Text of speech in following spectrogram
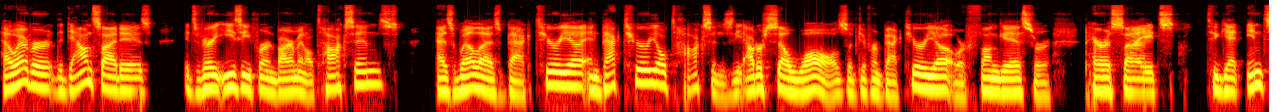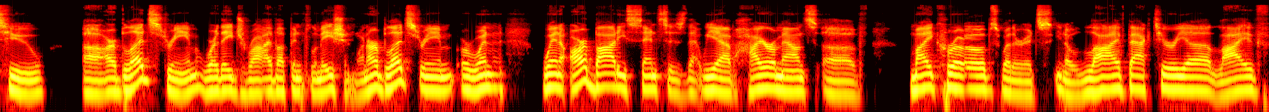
However, the downside is it's very easy for environmental toxins as well as bacteria and bacterial toxins, the outer cell walls of different bacteria or fungus or parasites to get into uh, our bloodstream where they drive up inflammation. When our bloodstream or when when our body senses that we have higher amounts of microbes, whether it's you know live bacteria, live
